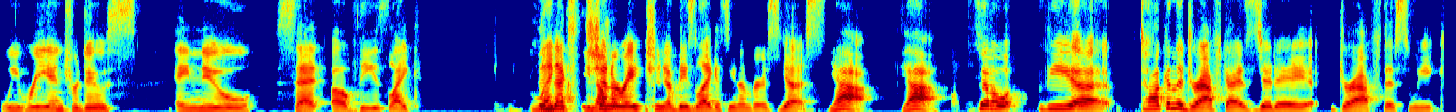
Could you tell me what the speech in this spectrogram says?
we reintroduce a new set of these like The next numbers. generation of these legacy numbers. Yes. Yeah, yeah. So the uh Talking the Draft guys did a draft this week,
